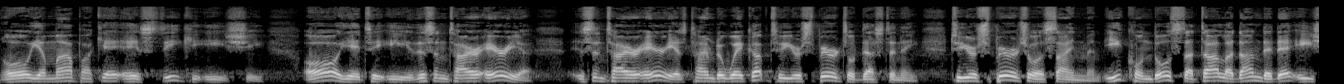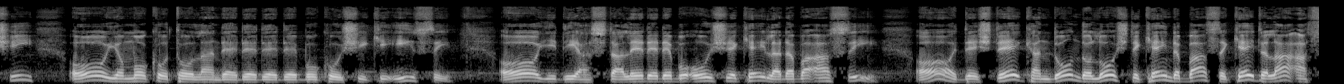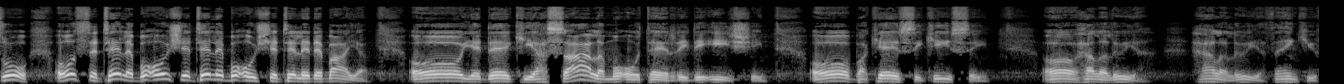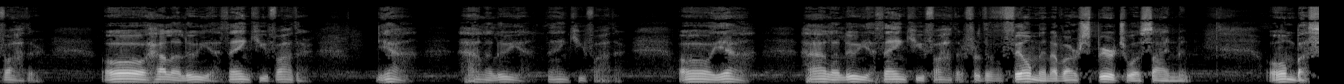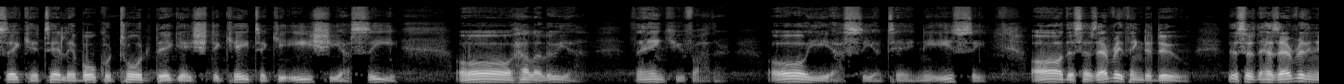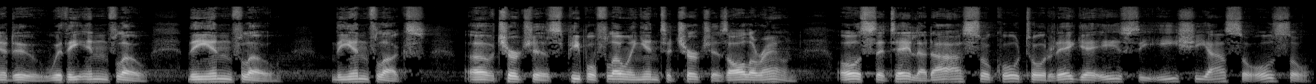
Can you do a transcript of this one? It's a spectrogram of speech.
O Yamapake Estiki Ishi. Oh, yeti. This entire area, this entire area, it's time to wake up to your spiritual destiny, to your spiritual assignment. I kondo satala dande de ishi. Oh, yamoko to de de de boko shiki isi. Oh, yidi astale de de bo oshe ke la da baasi. Oh, deshte kandondo loshte ke de basa ke de la aso. Oh, setele bo oshe tele bo oshe tele de baya. Oh, yede ki asala mo ote ridi ishi. Oh, bakesi kisi. Oh, hallelujah. Hallelujah. Thank you, Father. Oh, hallelujah. Thank you, Father. Yeah. Hallelujah. Thank you, Father. Oh, yeah. Hallelujah. Thank you, Father, for the fulfillment of our spiritual assignment. Oh, hallelujah. Thank you, Father. Oh. Oh, this has everything to do. This has everything to do with the inflow, the inflow, the influx of churches, people flowing into churches all around. Oh, sete la da aso koto rege isi ishi aso oso.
